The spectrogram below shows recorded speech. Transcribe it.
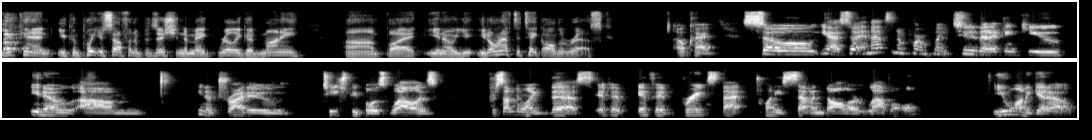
you can you can put yourself in a position to make really good money, um, but you know you, you don't have to take all the risk. Okay, so yeah, so and that's an important point too that I think you you know um, you know try to teach people as well as for something like this if it if it breaks that twenty seven dollar level you want to get out.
